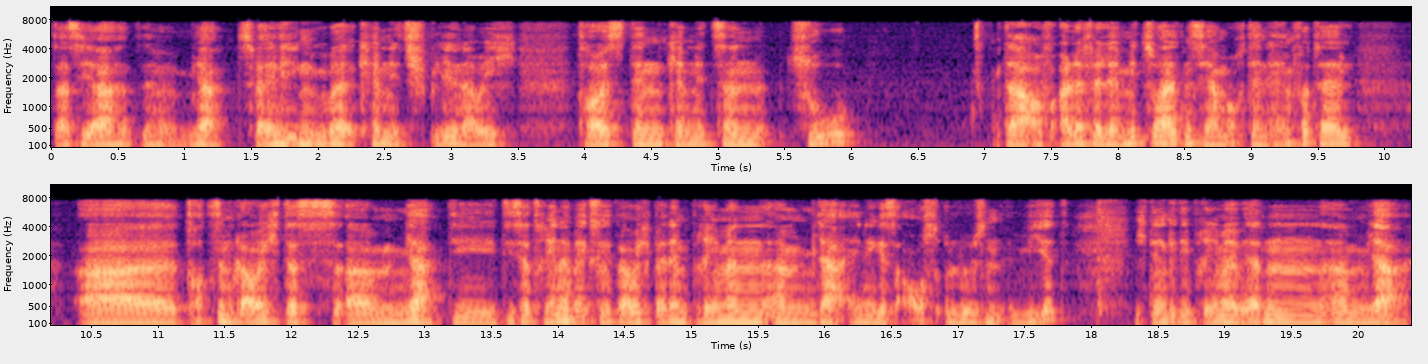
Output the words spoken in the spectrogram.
da sie ja, äh, ja zwei Ligen über Chemnitz spielen, aber ich traue es den Chemnitzern zu, da auf alle Fälle mitzuhalten. Sie haben auch den Heimvorteil. Äh, trotzdem glaube ich, dass ähm, ja die, dieser Trainerwechsel, glaube ich, bei den Bremen ähm, ja einiges auslösen wird. Ich denke, die Bremer werden ähm, ja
